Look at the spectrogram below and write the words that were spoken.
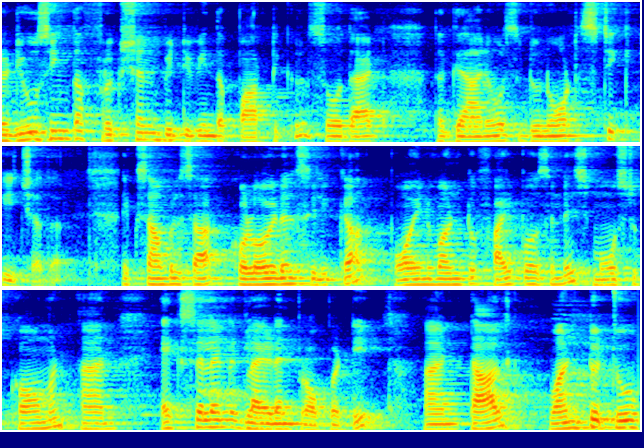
reducing the friction between the particles so that the granules do not stick each other. Examples are colloidal silica 0.1 to 5 percentage most common and excellent glidant property and talc 1 to 2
